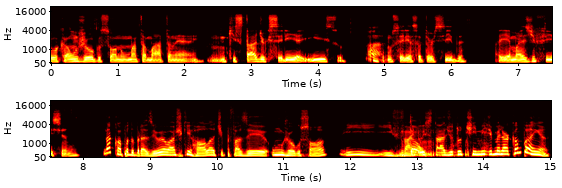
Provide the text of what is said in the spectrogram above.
colocar um jogo só num mata-mata, né? Em que estádio que seria isso? Ah, Como seria essa torcida? Aí é mais difícil, né? Na Copa do Brasil, eu acho que rola, tipo, fazer um jogo só e, e vai Então- no estádio do time de melhor campanha.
